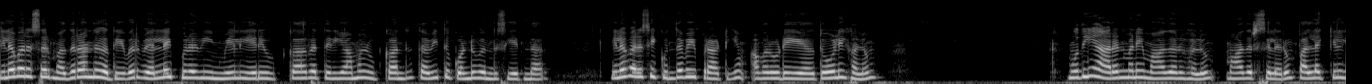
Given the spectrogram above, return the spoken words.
இளவரசர் மதுராந்தக தேவர் வெள்ளை புறவியின் மேல் ஏறி உட்கார தெரியாமல் உட்கார்ந்து தவித்து கொண்டு வந்து சேர்ந்தார். இளவரசி குந்தவை பிராட்டியும் அவருடைய தோழிகளும் முதிய அரண்மனை மாதர்களும் மாதர் சிலரும் பல்லக்கில்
